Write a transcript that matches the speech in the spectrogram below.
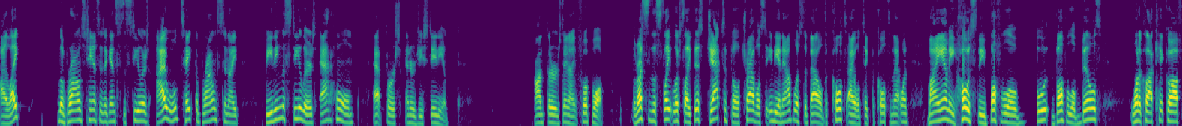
I like the Browns' chances against the Steelers. I will take the Browns tonight, beating the Steelers at home at First Energy Stadium on Thursday Night Football. The rest of the slate looks like this. Jacksonville travels to Indianapolis to battle the Colts. I will take the Colts in that one. Miami hosts the Buffalo Buffalo Bills. One o'clock kickoff.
